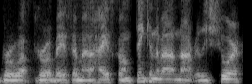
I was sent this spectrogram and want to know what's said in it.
grow up, grow up basically. I'm out of high school. I'm thinking about it. I'm not really sure.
